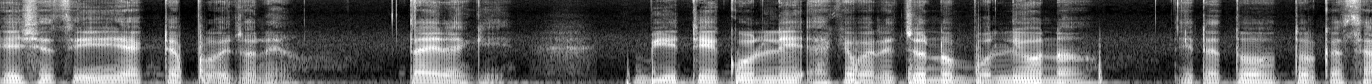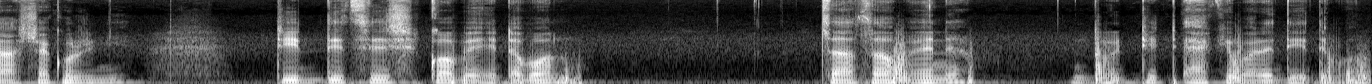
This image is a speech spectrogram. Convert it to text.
এসেছি একটা প্রয়োজনে। তাই নাকি? বিয়ে টিয়ে করলে একেবারের জন্য বললিও না। এটা তো তোর কাছে আশা করিনি। টিট দিচ্ছিস কবে এটা বল? চাচা হয়ে নে। দুই টিট একেবারে দিয়ে দেবো।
